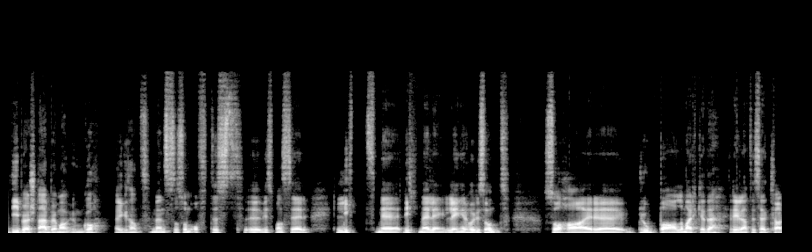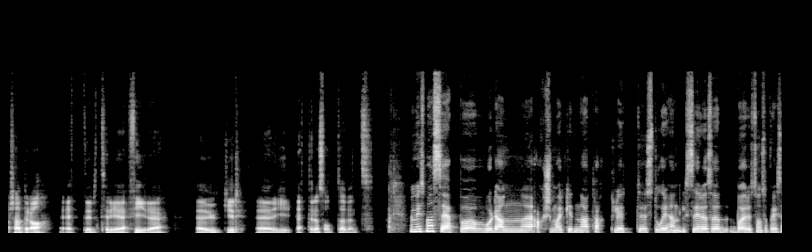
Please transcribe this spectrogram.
De børsene her bør man unngå. ikke sant? Mens som oftest, eh, hvis man ser litt med litt mer lengre horisont, så har eh, globale markedet relativt sett klart seg bra etter tre-fire uker etter en sånt event. Men hvis man ser på hvordan aksjemarkedene har taklet store hendelser, altså bare sånn som f.eks.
